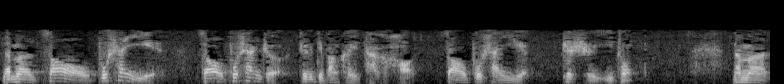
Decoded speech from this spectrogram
那么造不善业。造不善者，这个地方可以打个号。造不善业，这是一种。那么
